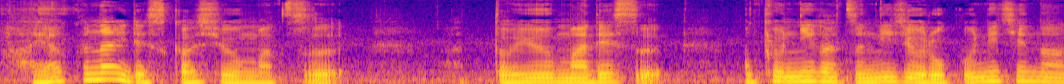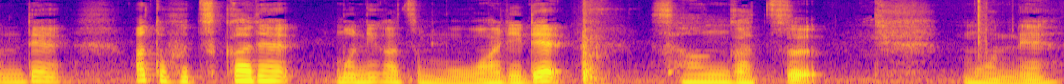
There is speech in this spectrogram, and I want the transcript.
早くないですか？週末。あっという間です。今日2月26日なんで、あと2日でもう2月も終わりで、3月、もうね、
